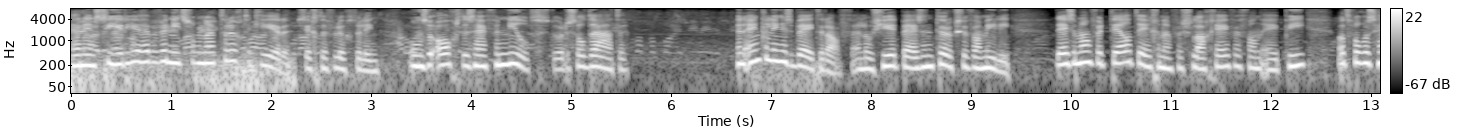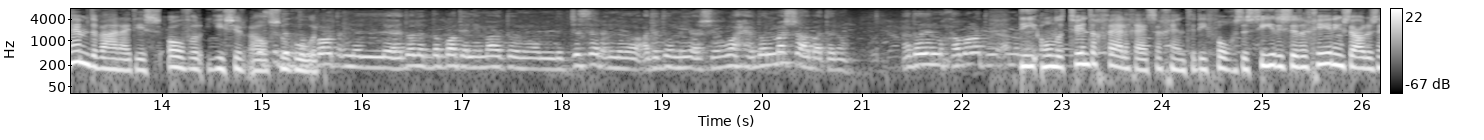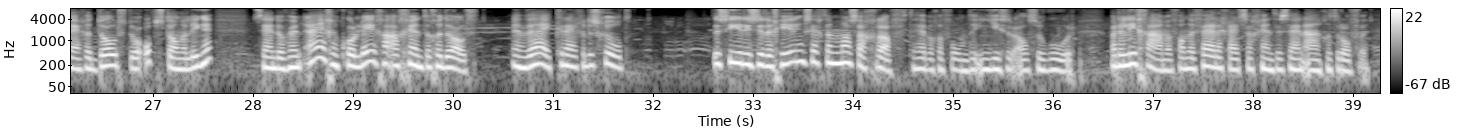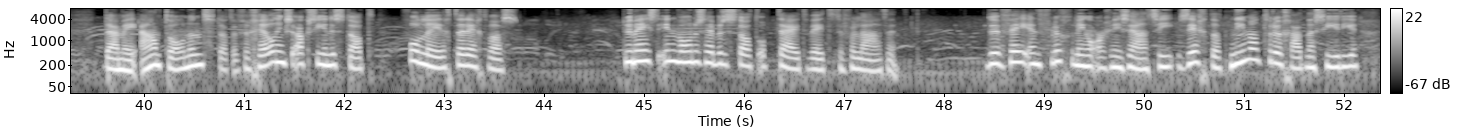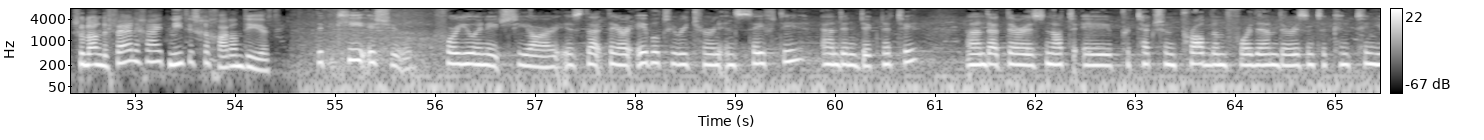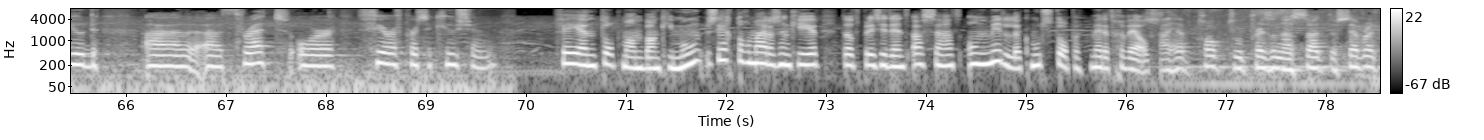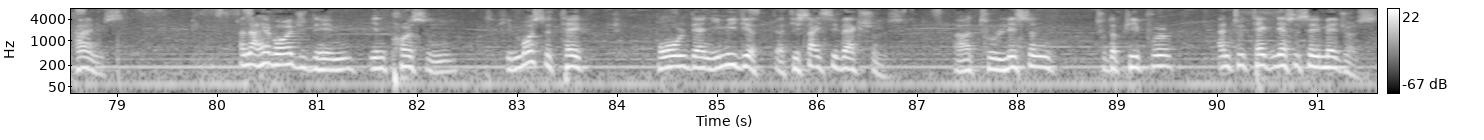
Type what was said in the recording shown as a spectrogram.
En in Syrië hebben we niets om naar terug te keren, zegt de vluchteling. Onze oogsten zijn vernield door de soldaten. Een enkeling is beter af en logeert bij zijn Turkse familie. Deze man vertelt tegen een verslaggever van EP wat volgens hem de waarheid is over Yisr al-Sugur. Die 120 veiligheidsagenten die volgens de Syrische regering zouden zijn gedood door opstandelingen... zijn door hun eigen collega-agenten gedood. En wij krijgen de schuld. De Syrische regering zegt een massagraf te hebben gevonden in Yisr al-Sugur... waar de lichamen van de veiligheidsagenten zijn aangetroffen. Daarmee aantonend dat de vergeldingsactie in de stad volledig terecht was. De meeste inwoners hebben de stad op tijd weten te verlaten. De VN-vluchtelingenorganisatie zegt dat niemand teruggaat naar Syrië... zolang de veiligheid niet is gegarandeerd. The key issue for UNHCR is that they are able to return in safety and in dignity and that there is not a protection problem for them. There isn't a continued uh, uh, threat or fear of persecution. VN-topman Ban Ki-moon zegt nog maar eens een keer dat president Assad onmiddellijk moet stoppen met het geweld. I have talked to President Assad several times. And I have urged him in person, he must take bold and immediate decisive actions uh, to listen to the people and to take necessary measures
